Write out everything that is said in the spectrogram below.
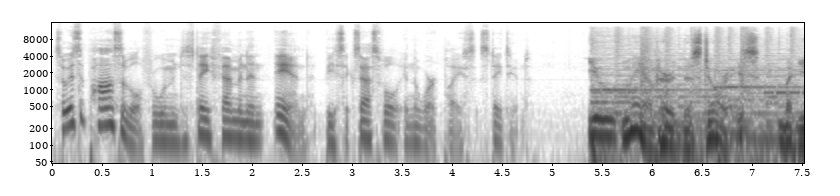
So, is it possible for women to stay feminine and be successful in the workplace? Stay tuned. You may have heard the stories, but you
